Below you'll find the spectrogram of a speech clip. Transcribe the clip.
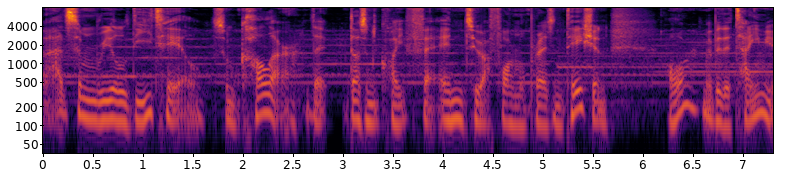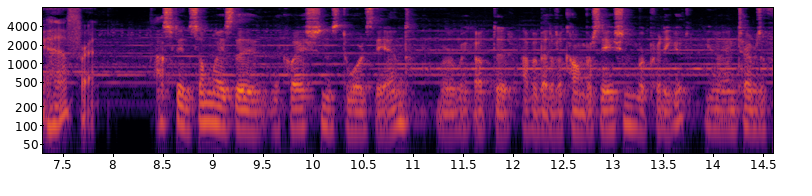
add some real detail, some colour that doesn't quite fit into a formal presentation, or maybe the time you have for it. Actually, in some ways, the, the questions towards the end, where we got to have a bit of a conversation, were pretty good. You know, in terms of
